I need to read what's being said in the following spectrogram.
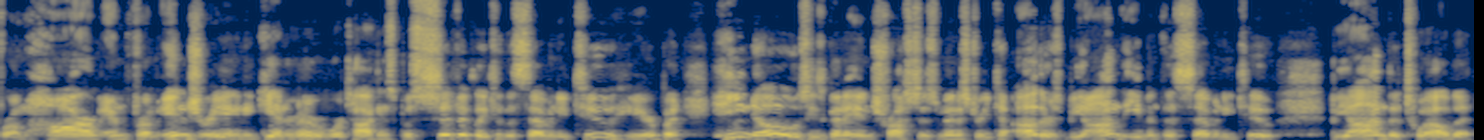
from harm and from injury. And again, remember, we're talking specifically to the 72 here, but he knows he's going to entrust his ministry to others beyond even the 72, beyond the 12. That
